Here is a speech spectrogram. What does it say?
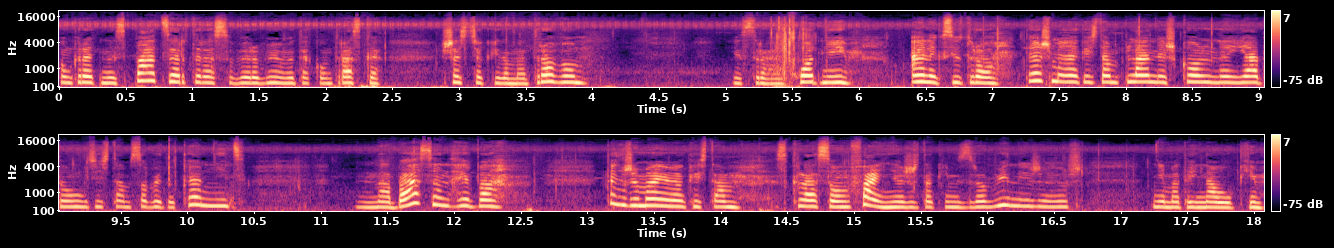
konkretny spacer. Teraz sobie robimy taką traskę 6-kilometrową. Jest trochę chłodniej. Alex jutro też ma jakieś tam plany szkolne, jadą gdzieś tam sobie do Chemnitz na basen chyba. Także mają jakieś tam z klasą fajnie, że takim zrobili, że już nie ma tej nauki.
